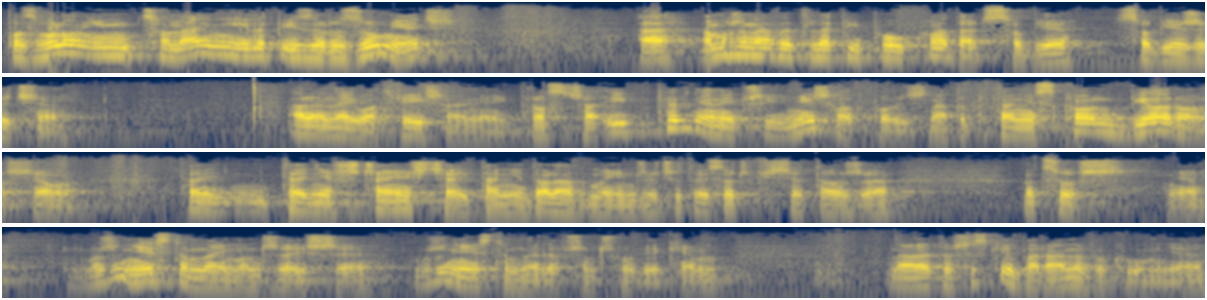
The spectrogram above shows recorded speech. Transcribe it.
pozwolą im co najmniej lepiej zrozumieć, a może nawet lepiej poukładać sobie, sobie życie. Ale najłatwiejsza, najprostsza i pewnie najprzyjemniejsza odpowiedź na to pytanie, skąd biorą się te, te nieszczęścia i ta niedola w moim życiu, to jest oczywiście to, że no cóż, nie, może nie jestem najmądrzejszy, może nie jestem najlepszym człowiekiem, no ale te wszystkie barany wokół mnie,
